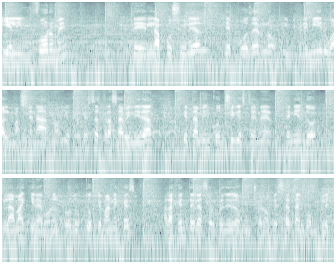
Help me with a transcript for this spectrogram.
y el informe de la posibilidad de poderlo imprimir o almacenar. ¿no? Yo creo que esta trazabilidad que también consigues tener teniendo la máquina con el producto que manejes, a la gente le ha sorprendido mucho, ¿no? que sea tan completa.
